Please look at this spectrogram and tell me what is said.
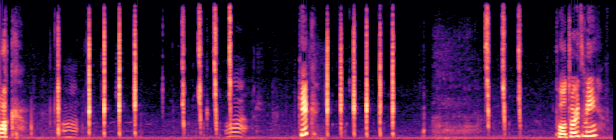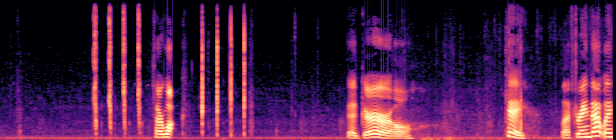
Walk. Kick. Pull towards me. It's our walk. Good girl. Okay, left rein that way.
